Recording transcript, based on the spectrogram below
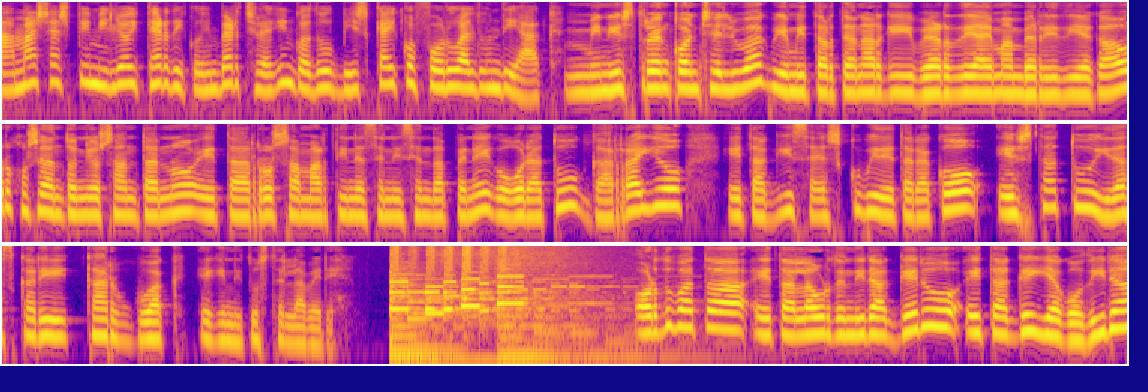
amazazpi milioi terdiko inbertsu egingo du Bizkaiko foru aldundiak. Ministroen kontseiluak bien bitartean argi berdea eman berri die gaur Jose Antonio Santano eta Rosa Martinezen izendapenei gogoratu garraio eta giza eskubidetarako estatu idazkari karguak egin dituzten labere. Ordu bata eta laurden dira gero eta gehiago dira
